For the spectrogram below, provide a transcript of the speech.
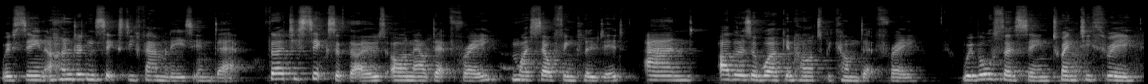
we've seen 160 families in debt. 36 of those are now debt free, myself included, and others are working hard to become debt free. We've also seen 23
